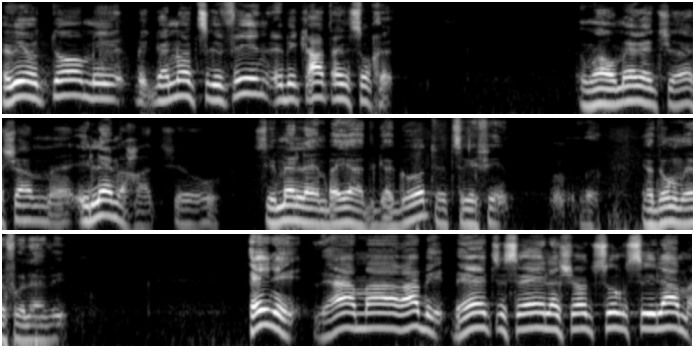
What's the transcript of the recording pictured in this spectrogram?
הביאו אותו מגנות צריפין לבקעת עין סוחר. מה אומרת שהיה שם אילם אחד, שהוא סימן להם ביד גגות וצריפים. ידעו מאיפה להביא. הנה, ואמר רבי, בארץ ישראל לשון סורסי למה?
